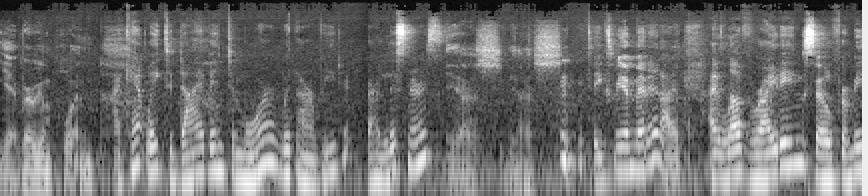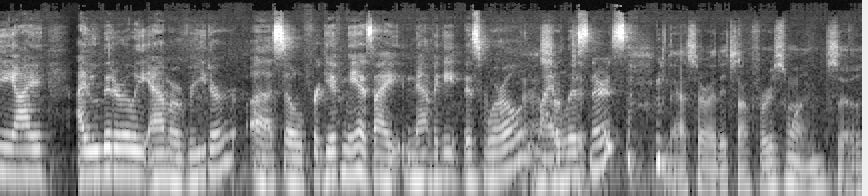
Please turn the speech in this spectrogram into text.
yeah, very important. I can't wait to dive into more with our reader, our listeners. Yes, yes. takes me a minute. I, I love writing, so for me, I I literally am a reader. Uh, so forgive me as I navigate this world, That's my okay. listeners. That's all right. It's our first one, so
